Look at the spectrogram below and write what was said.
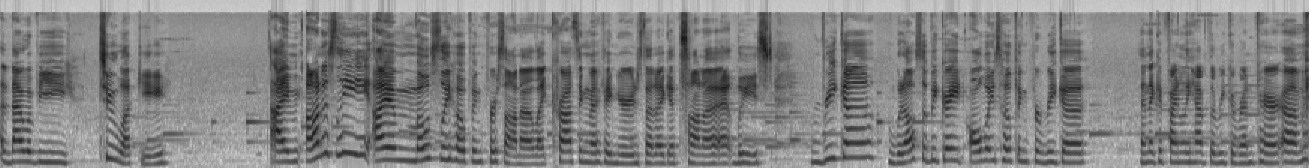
That would be too lucky. I'm honestly, I am mostly hoping for Sana, like crossing my fingers that I get Sana at least. Rika would also be great, always hoping for Rika. Then I could finally have the Rika Ren pair. Um,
